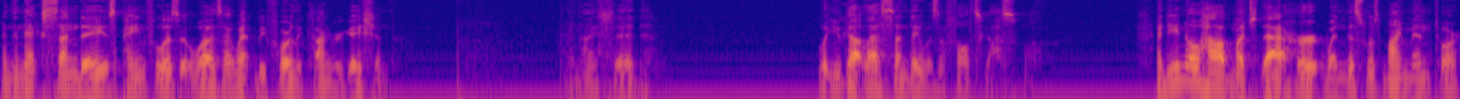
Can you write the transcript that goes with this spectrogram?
And the next Sunday, as painful as it was, I went before the congregation and I said, What you got last Sunday was a false gospel. And do you know how much that hurt when this was my mentor?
